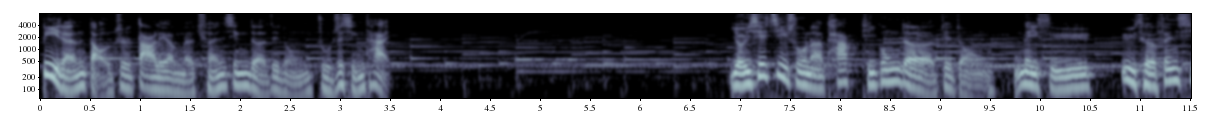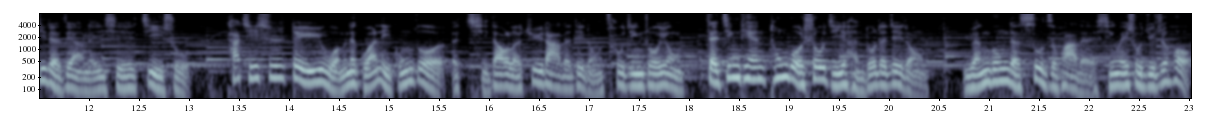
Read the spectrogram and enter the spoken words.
必然导致大量的全新的这种组织形态。有一些技术呢，它提供的这种类似于预测分析的这样的一些技术。它其实对于我们的管理工作起到了巨大的这种促进作用。在今天，通过收集很多的这种员工的数字化的行为数据之后，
